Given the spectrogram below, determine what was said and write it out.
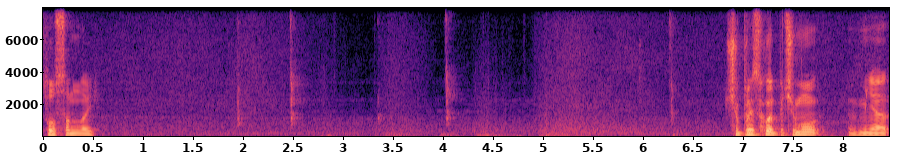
Что со мной? Что происходит? Почему в меня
